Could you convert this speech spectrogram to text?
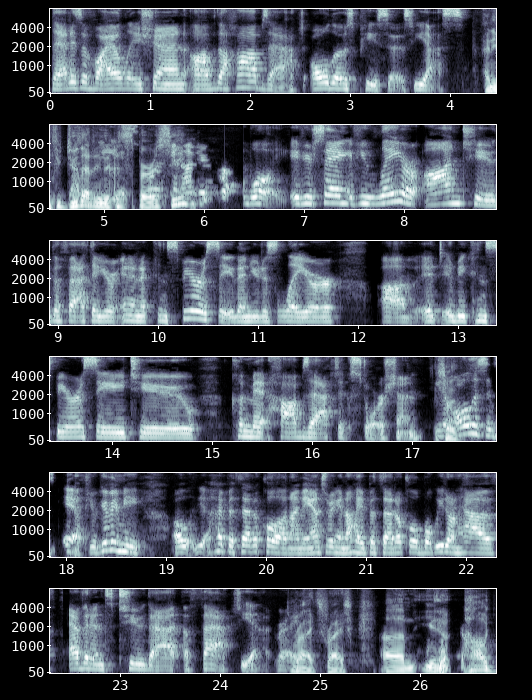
that is a violation of the Hobbs Act. All those pieces, yes. And if you do that, that in a conspiracy, under, well, if you're saying if you layer onto the fact that you're in a conspiracy, then you just layer um, it, would be conspiracy to commit Hobbs Act extortion. You so, know, all this is if you're giving me a hypothetical and I'm answering in a hypothetical, but we don't have evidence to that effect yet, right? Right, right. Um, you know, how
